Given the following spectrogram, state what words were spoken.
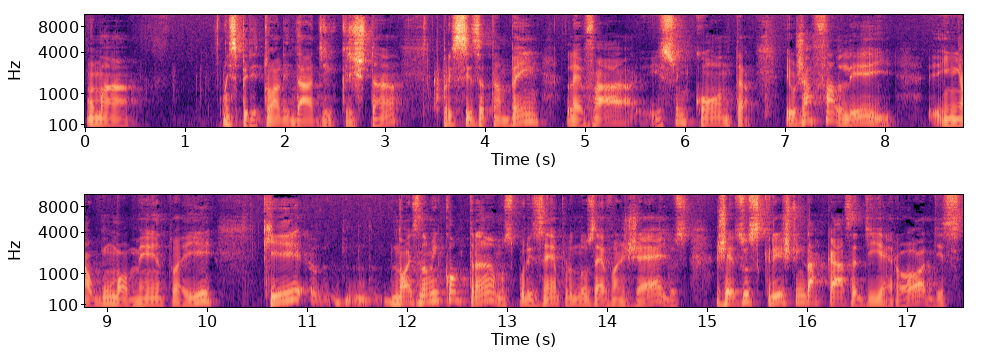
uma espiritualidade cristã precisa também levar isso em conta. Eu já falei em algum momento aí que nós não encontramos, por exemplo, nos evangelhos, Jesus Cristo indo à casa de Herodes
